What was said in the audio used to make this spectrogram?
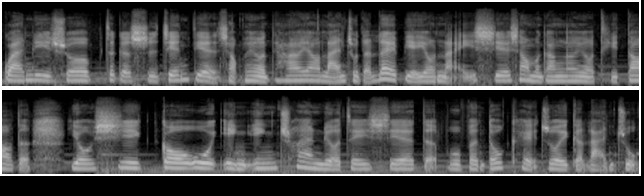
管理，说这个时间点小朋友他要拦阻的类别有哪一些，像我们刚刚有提到的游戏、购物、影音串流这些的部分，都可以做一个拦阻。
